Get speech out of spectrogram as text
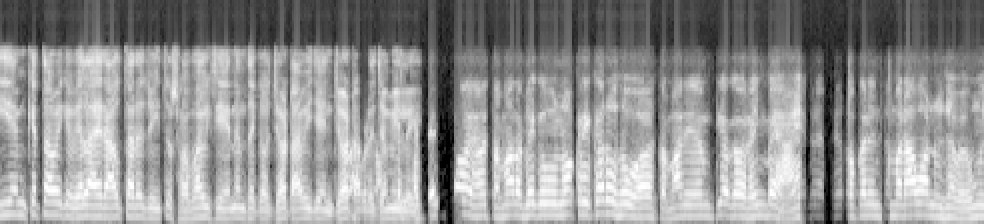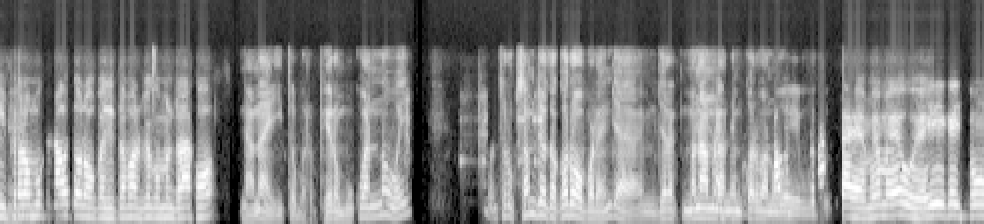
ઈ એમ કેતા હોય કે વેલા હેર આવતા રહેજો એ તો સ્વાભાવિક છે. એને એમ થાય કે જટ આવી જાય જટ આપણે જમી લઈ હવે તમારા ભેગું હું નોકરી કરું છું હવે તમારે એમ કહો કે રહીમભાઈ આ ફેરો કરીને તમારે આવવાનું છે હવે હું ફેરો મૂકીને આવતો રહું પછી તમારો ભેગો મને રાખો. ના ના ઈ તો બરાબર ફેરો મૂકવાનો ન હોય. થોડુંક સમજોતો કરવો પડે સમજ્યા એમ જરાક મનામણા એમ કરવાનું હોય એવું બધું. એમ એમાં એવું છે એ કઈ તું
